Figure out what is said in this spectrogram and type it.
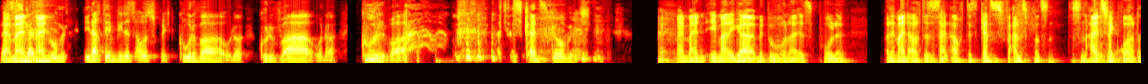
Ja, Das mein- ist ganz mein- komisch. Je nachdem, wie das ausspricht. Kurva oder Kurva oder Kurva. das ist ganz komisch. Mein, mein ehemaliger Mitbewohner ist Pole. Und er meint auch, das ist halt auch, das kannst du für alles benutzen. Das ist ein Allzweckwort.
